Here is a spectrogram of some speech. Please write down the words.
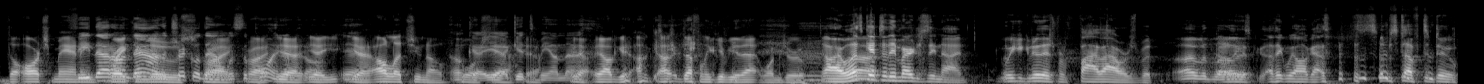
the Arch Manning Feed that on breaking down, the news. trickle down. Right, What's the right. point yeah, of it yeah, all? you- Yeah. yeah, I'll let you know. of Okay, course. yeah, get to me on that. Yeah, yeah I'll, get, I'll, I'll definitely give you that one, Drew. All right, well, let's get uh, to the emergency nine. We could do this for five hours, but I would I, think it. I think we all got some stuff to do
